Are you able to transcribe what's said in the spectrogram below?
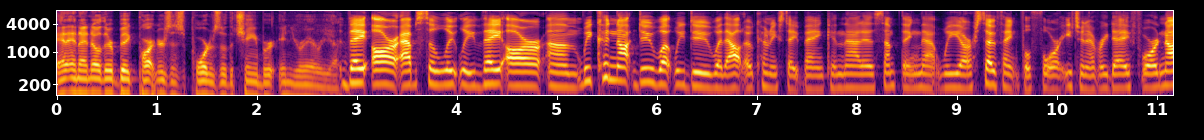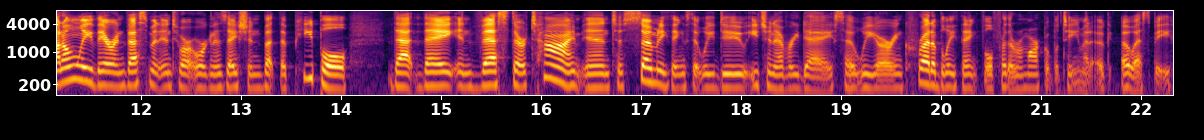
and, and I know they're big partners and supporters of the chamber in your area. They are absolutely. They are. Um, we could not do what we do without Oconee State Bank, and that is something that we are so thankful for each and every day for not only their investment into our organization, but the people that they invest their time into so many things that we do each and every day. So we are incredibly thankful for the remarkable team at OSB.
